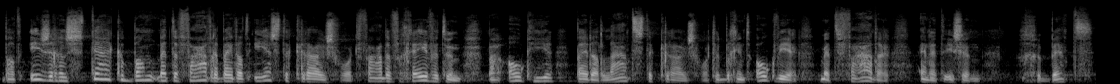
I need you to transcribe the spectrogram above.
wat is er een sterke band met de Vader bij dat eerste kruiswoord? Vader, vergeef het hun. Maar ook hier bij dat laatste kruiswoord. Het begint ook weer met Vader en het is een gebed.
